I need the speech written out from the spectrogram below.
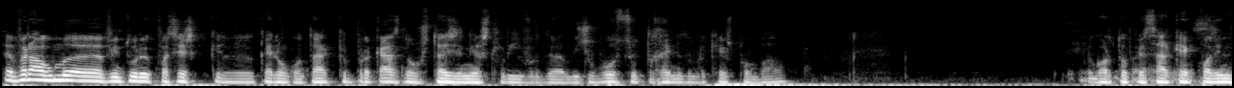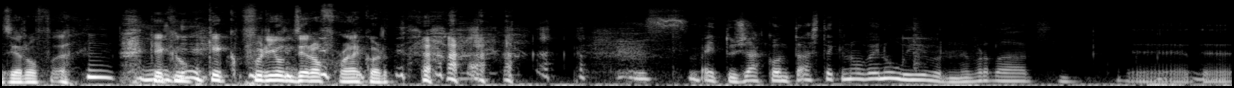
Haverá alguma aventura que vocês que- queiram contar que por acaso não esteja neste livro da Lisboa Subterrâneo do Marquês de Pombal? Agora estou a pensar o que é que podem dizer o que é que, que é que preferiam dizer off record? Bem, tu já contaste é que não vem no livro, na verdade. É, é-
